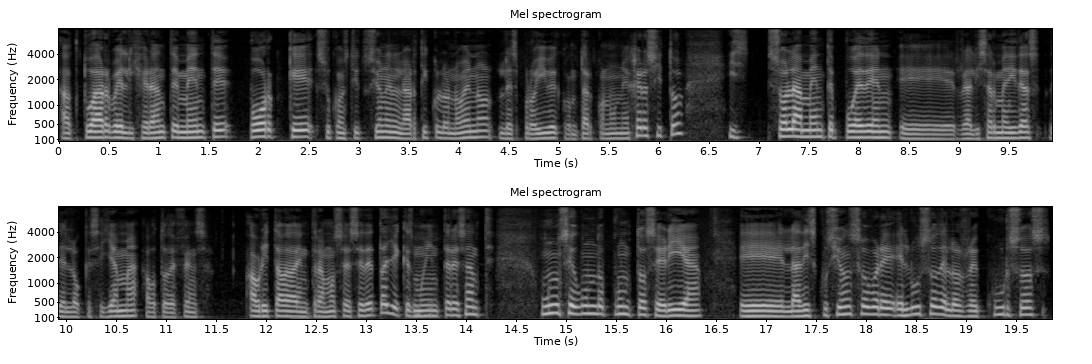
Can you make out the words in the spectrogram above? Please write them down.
actuar beligerantemente porque su constitución en el artículo noveno les prohíbe contar con un ejército y solamente pueden eh, realizar medidas de lo que se llama autodefensa. Ahorita entramos a ese detalle que es muy interesante. Un segundo punto sería eh, la discusión sobre el uso de los recursos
